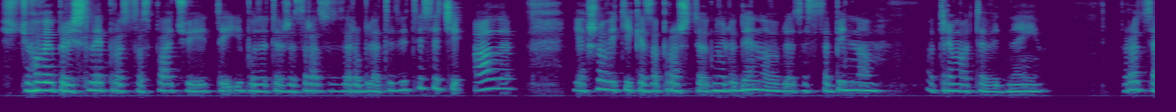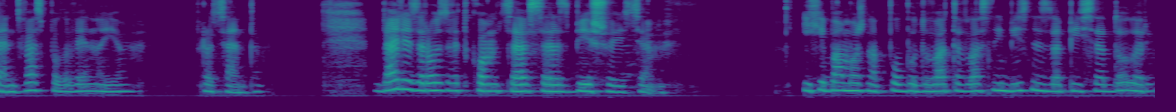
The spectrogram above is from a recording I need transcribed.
що ви прийшли, просто сплачуєте і будете вже зразу заробляти 2000, але якщо ви тільки запрошуєте одну людину, ви будете стабільно отримати від неї процент, 2,5%. Далі з розвитком це все збільшується. І хіба можна побудувати власний бізнес за 50 доларів?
